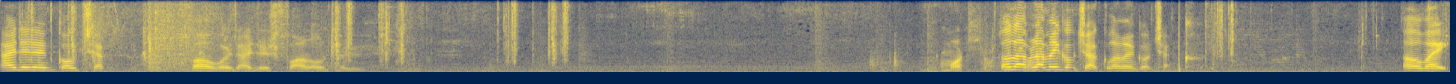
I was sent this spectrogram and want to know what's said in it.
I didn't go check followers. I just followed him. I'm watching. Hold up, let me go check. Let me go check. Oh wait.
